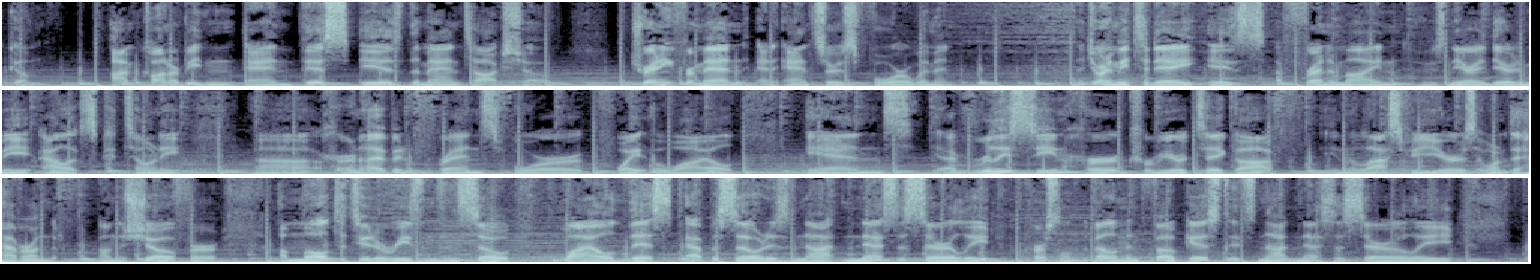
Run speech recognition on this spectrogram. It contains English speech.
welcome. I'm Connor Beaton, and this is the Man Talk Show training for men and answers for women. Now, joining me today is a friend of mine who's near and dear to me, Alex Cattoni. Uh, her and I have been friends for quite a while, and I've really seen her career take off in the last few years. I wanted to have her on the on the show for a multitude of reasons, and so while this episode is not necessarily personal development focused, it's not necessarily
